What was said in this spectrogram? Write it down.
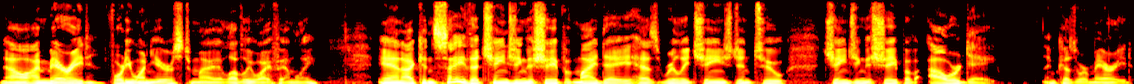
Now, I'm married 41 years to my lovely wife Emily. And I can say that changing the shape of my day has really changed into changing the shape of our day because we're married.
